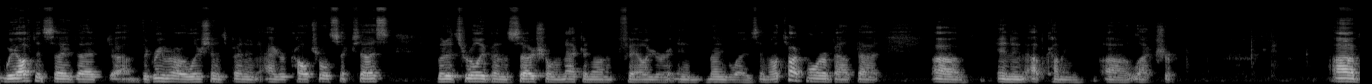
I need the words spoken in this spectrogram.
we often say that uh, the Green Revolution has been an agricultural success, but it's really been a social and economic failure in many ways. And I'll talk more about that uh, in an upcoming uh, lecture. Uh,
